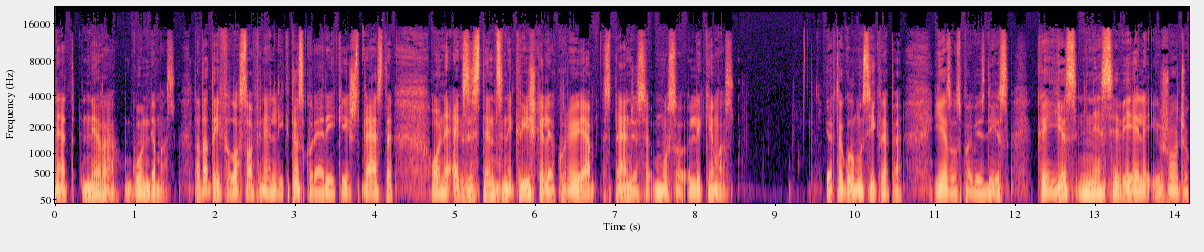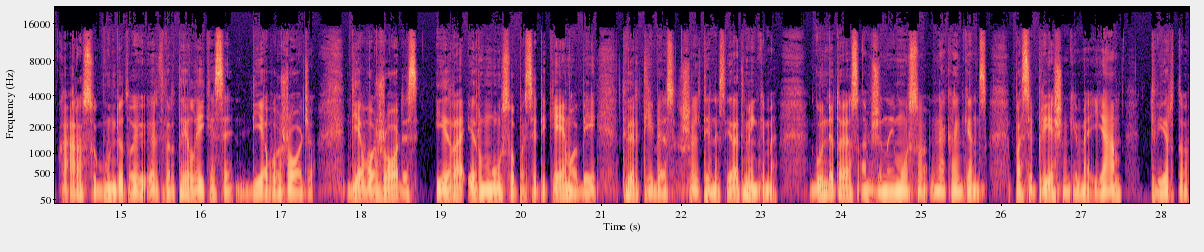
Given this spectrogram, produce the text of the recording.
net nėra gundimas. Tada tai filosofinė lygtis, kurią reikia išspręsti, o ne egzistencinė kryškelė, kurioje sprendžiasi mūsų likimas. Ir tegul mus įkvepia Jėzaus pavyzdys, kai jis nesivėlė į žodžių karą su gundytoju ir tvirtai laikėsi Dievo žodžio. Dievo žodis yra ir mūsų pasitikėjimo bei tvirtybės šaltinis. Ir atminkime, gundytojas amžinai mūsų nekankins. Pasipriešinkime jam tvirtų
